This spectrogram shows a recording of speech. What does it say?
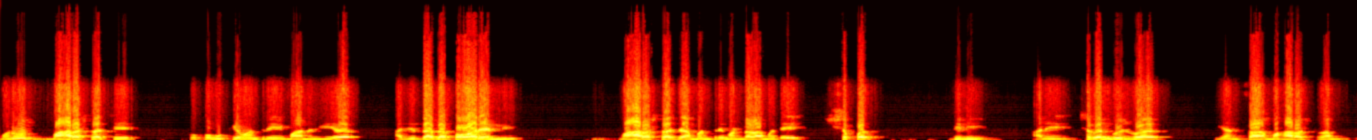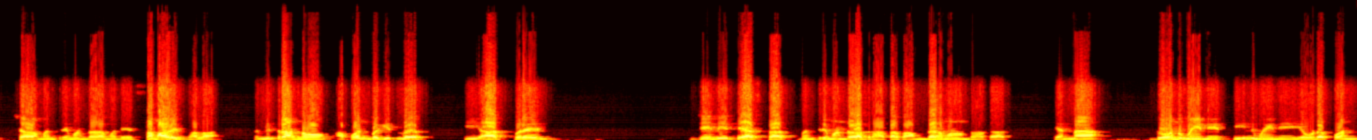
म्हणून महाराष्ट्राचे उपमुख्यमंत्री माननीय अजितदादा पवार यांनी महाराष्ट्राच्या मंत्रिमंडळामध्ये शपथ दिली. आणि छगन भुजबळ यांचा महाराष्ट्राच्या मंत्रिमंडळामध्ये समावेश झाला. तर मित्रांनो आपण बघितलं की आजपर्यंत जे नेते असतात मंत्रिमंडळात राहतात आमदार म्हणून राहतात त्यांना दोन महिने तीन महिने एवढं पण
